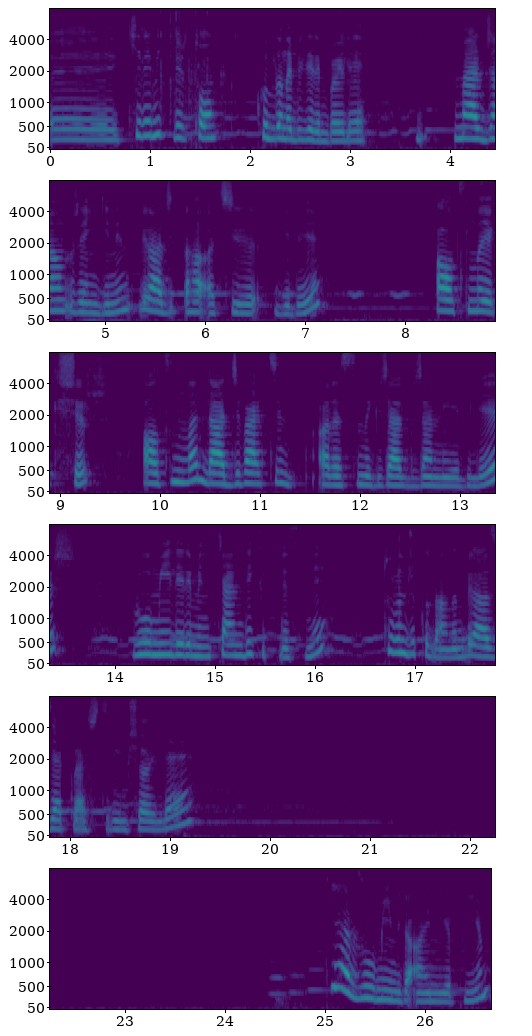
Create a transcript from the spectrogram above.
e, kiremit bir ton kullanabilirim. Böyle mercan renginin birazcık daha açığı gibi. Altınla yakışır. Altınla lacivertin arasını güzel düzenleyebilir. Rumilerimin kendi kütlesini turuncu kullandım. Biraz yaklaştırayım şöyle. Diğer Rumi'mi de aynı yapayım.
